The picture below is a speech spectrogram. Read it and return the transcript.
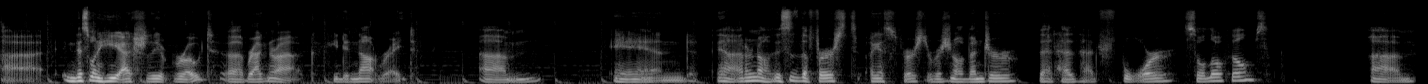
uh, in this one, he actually wrote uh, Ragnarok. He did not write. Um, and yeah, I don't know. This is the first, I guess, first original Avenger that has had four solo films. Um,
